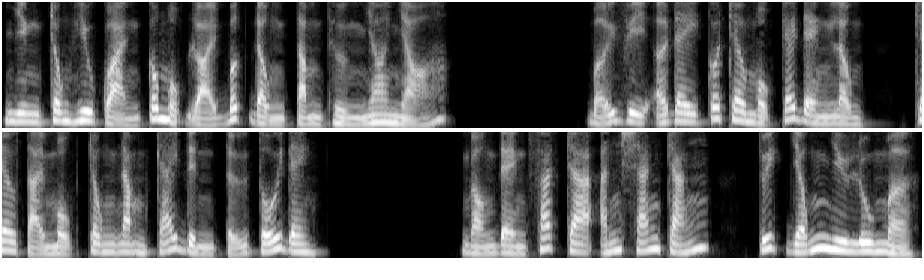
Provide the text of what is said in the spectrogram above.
Nhưng trong hiu quạnh có một loại bất đồng tầm thường nho nhỏ. Bởi vì ở đây có treo một cái đèn lồng, treo tại một trong năm cái đình tử tối đen. Ngọn đèn phát ra ánh sáng trắng, tuyết giống như lu mờ.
